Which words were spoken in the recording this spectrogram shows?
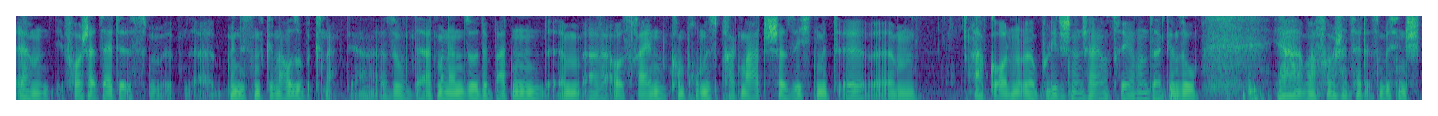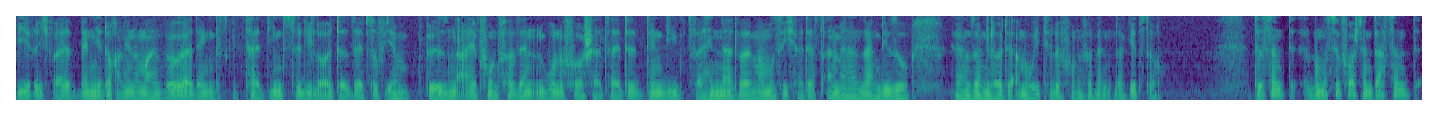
ähm, die Vorschaltseite ist äh, mindestens genauso beknackt. Ja? Also da hat man dann so Debatten ähm, aus rein kompromisspragmatischer Sicht mit äh, ähm, Abgeordneten oder politischen Entscheidungsträgern und sagt denen so, ja, aber Vorstandszeit ist ein bisschen schwierig, weil wenn ihr doch an die normalen Bürger denkt, es gibt halt Dienste, die Leute selbst auf ihrem bösen iPhone verwenden, wo eine Vorschaltseite den Dienst verhindert, weil man muss sich halt erst anmelden, dann sagen die so, ja, dann sollen die Leute Android-Telefone verwenden, da geht's doch. Das sind, du musst dir vorstellen, das sind,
